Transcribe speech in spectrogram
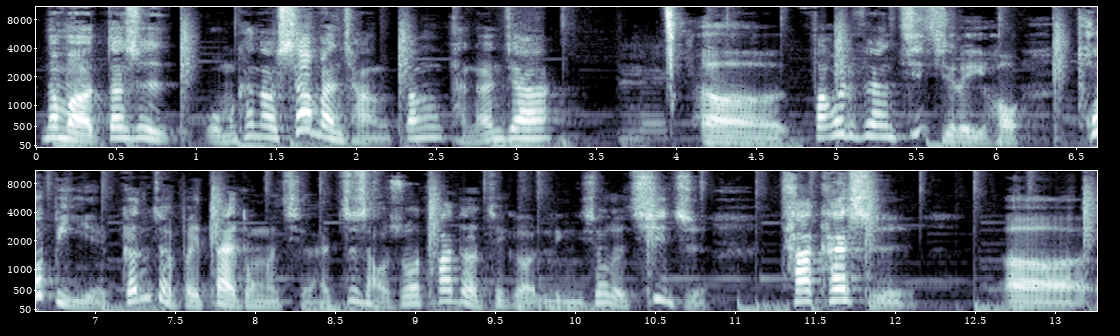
那么，但是我们看到下半场，当坦甘加呃发挥的非常积极了以后，托比也跟着被带动了起来。至少说他的这个领袖的气质，他开始呃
